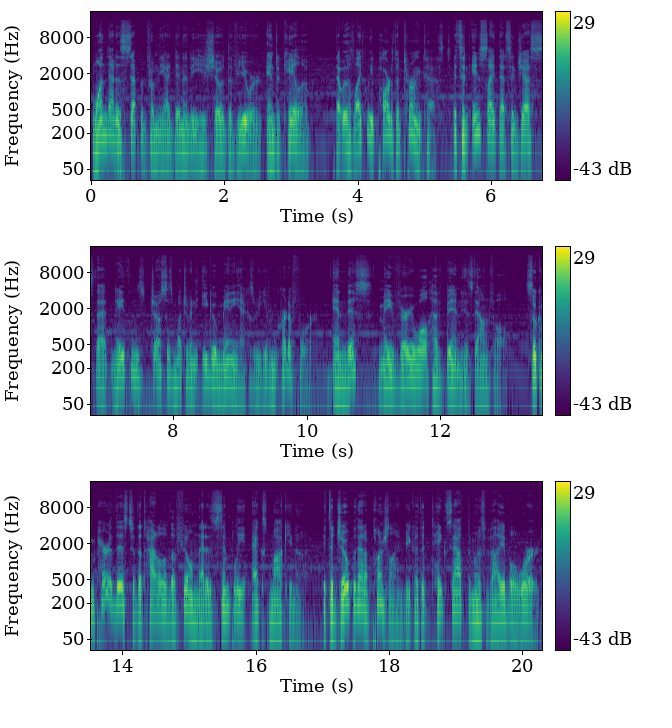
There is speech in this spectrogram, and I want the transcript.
One that is separate from the identity he showed the viewer and to Caleb that was likely part of the Turing test. It's an insight that suggests that Nathan's just as much of an egomaniac as we give him credit for and this may very well have been his downfall. So compare this to the title of the film that is simply Ex Machina. It's a joke without a punchline because it takes out the most valuable word,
